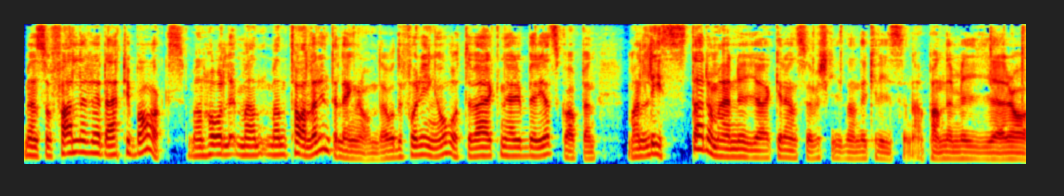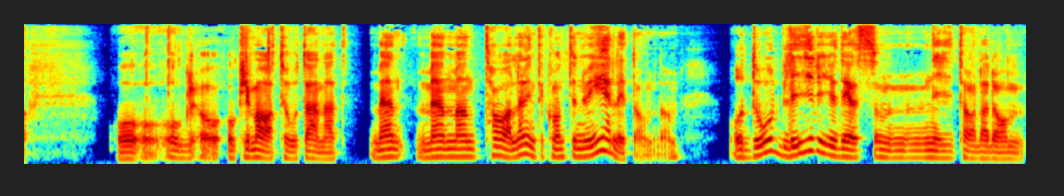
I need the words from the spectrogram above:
Men så faller det där tillbaks. Man, håller, man, man talar inte längre om det och det får inga återverkningar i beredskapen. Man listar de här nya gränsöverskridande kriserna, pandemier och, och, och, och, och klimathot och annat. Men, men man talar inte kontinuerligt om dem. Och då blir det ju det som ni talade om,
